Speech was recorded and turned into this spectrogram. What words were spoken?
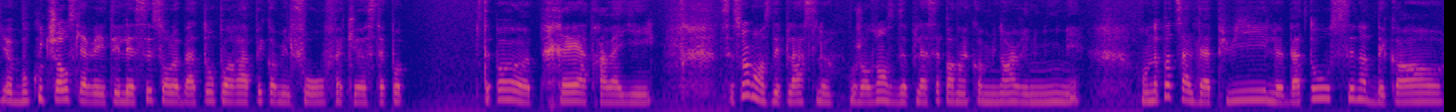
Il y a beaucoup de choses qui avaient été laissées sur le bateau, pas râpées comme il faut. Fait que c'était pas c'était pas euh, prêt à travailler. C'est sûr qu'on se déplace là. Aujourd'hui, on se déplaçait pendant comme une heure et demie, mais on n'a pas de salle d'appui. Le bateau, c'est notre décor.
